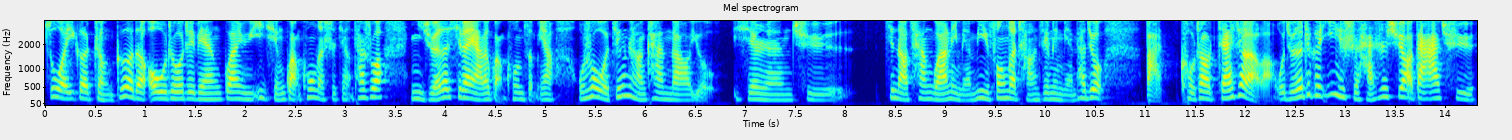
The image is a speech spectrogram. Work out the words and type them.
做一个整个的欧洲这边关于疫情管控的事情。他说你觉得西班牙的管控怎么样？我说我经常看到有一些人去进到餐馆里面密封的场景里面，他就。把口罩摘下来了，我觉得这个意识还是需要大家去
